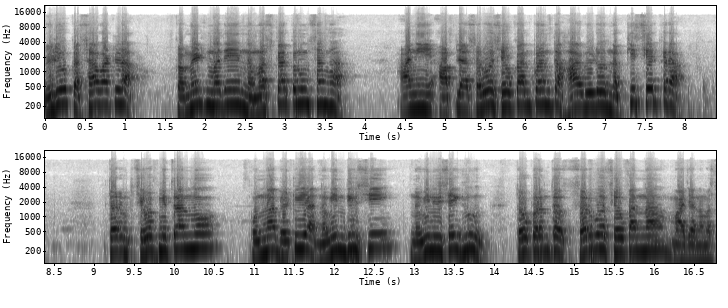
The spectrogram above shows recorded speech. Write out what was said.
व्हिडिओ कसा वाटला कमेंटमध्ये नमस्कार करून सांगा. आणि आपल्या सर्व सेवकांपर्यंत हा व्हिडिओ नक्कीच शेअर करा. तर सेवक मित्रांनो पुन्हा भेटूया नवीन दिवशी नवीन विषय घेऊन. तोपर्यंत सर्व सेवकांना माझ्या नमस्कार.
